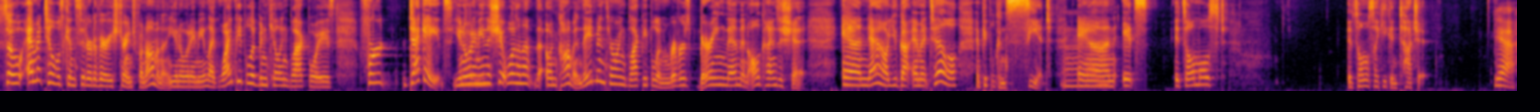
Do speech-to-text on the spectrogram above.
so Emmett Till was considered a very strange phenomena. You know what I mean? Like white people had been killing black boys for decades. You know what I mean? Mm-hmm. The shit wasn't un- uncommon. They'd been throwing black people in rivers, burying them, and all kinds of shit. And now you've got Emmett Till, and people can see it, mm-hmm. and it's it's almost it's almost like you can touch it. Yeah.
